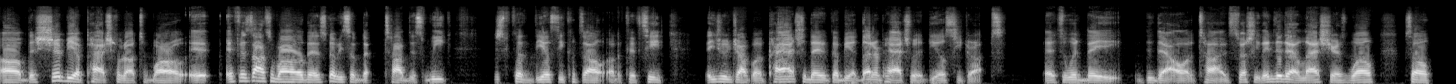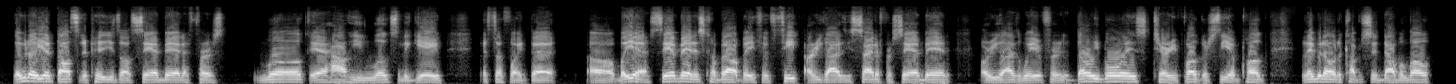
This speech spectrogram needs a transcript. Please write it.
Um, there should be a patch coming out tomorrow. It, if it's not tomorrow, then it's gonna be some time this week. Just because the DLC comes out on the 15th, they usually drop a patch, and then it's gonna be another patch when the DLC drops. It's when they do that all the time. Especially they did that last year as well. So let me know your thoughts and opinions on Sandman at first look and how he looks in the game and stuff like that. Uh, but yeah, Sandman is coming out May 15th. Are you guys excited for Sandman? Are you guys waiting for the Dudley Boyz, Terry Funk, or CM Punk? Let me know in the comment section down below.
